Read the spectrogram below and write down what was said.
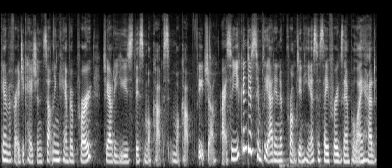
Canva for Education, something Canva Pro to be able to use this mockups mockup feature. All right, so you can just simply add in a prompt in here. So say for example, I had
